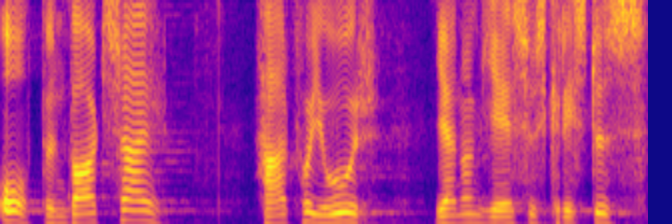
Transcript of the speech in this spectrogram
åpenbart seg her på jord gjennom Jesus Kristus.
